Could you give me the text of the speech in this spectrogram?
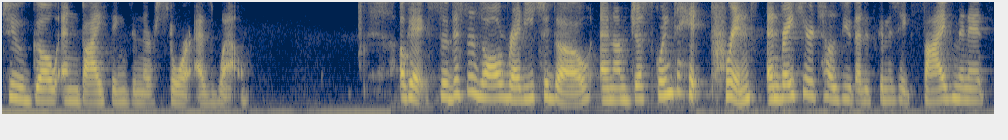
to go and buy things in their store as well. Okay, so this is all ready to go, and I'm just going to hit print. And right here tells you that it's going to take five minutes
